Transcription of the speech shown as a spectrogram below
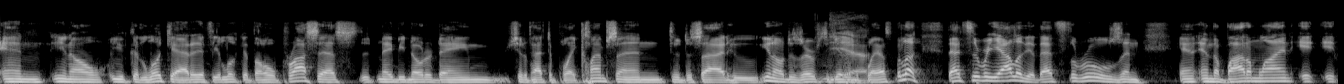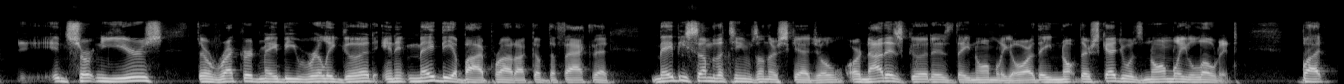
and you know you could look at it if you look at the whole process that maybe Notre Dame should have had to play Clemson to decide who you know deserves to get yeah. in the playoffs. But look, that's the reality. That's the rules, and and and the bottom line, it it in certain years their record may be really good, and it may be a byproduct of the fact that maybe some of the teams on their schedule are not as good as they normally are. They know their schedule is normally loaded, but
